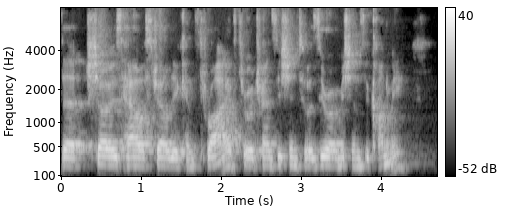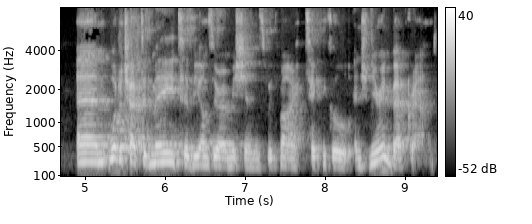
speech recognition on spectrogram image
that shows how Australia can thrive through a transition to a zero emissions economy. And what attracted me to Beyond Zero Emissions with my technical engineering background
